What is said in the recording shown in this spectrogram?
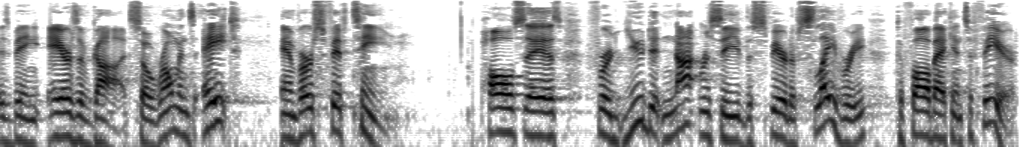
as being heirs of God. So Romans 8 and verse 15. Paul says, For you did not receive the spirit of slavery to fall back into fear,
